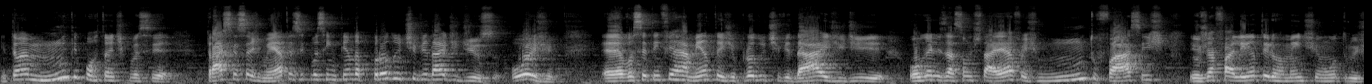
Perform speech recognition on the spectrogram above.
Então é muito importante que você trace essas metas e que você entenda a produtividade disso. Hoje, é, você tem ferramentas de produtividade, de organização de tarefas muito fáceis. Eu já falei anteriormente em outros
